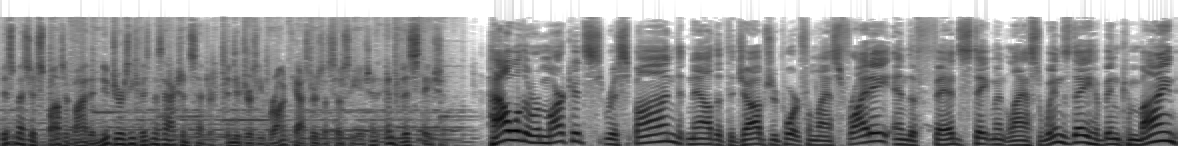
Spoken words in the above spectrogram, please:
This message sponsored by the New Jersey Business Action Center, the New Jersey Broadcasters Association, and this station. How will the markets respond now that the jobs report from last Friday and the Fed statement last Wednesday have been combined?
